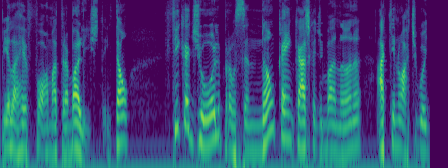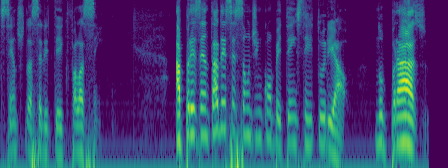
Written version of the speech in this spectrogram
pela reforma trabalhista. Então, Fica de olho para você não cair em casca de banana aqui no artigo 800 da CLT que fala assim. Apresentada a exceção de incompetência territorial no prazo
